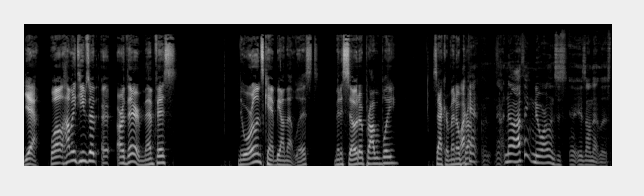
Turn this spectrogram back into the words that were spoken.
Yeah. Well, how many teams are are there? Memphis, New Orleans can't be on that list. Minnesota probably. Sacramento. Pro- uh, no, I think New Orleans is is on that list.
